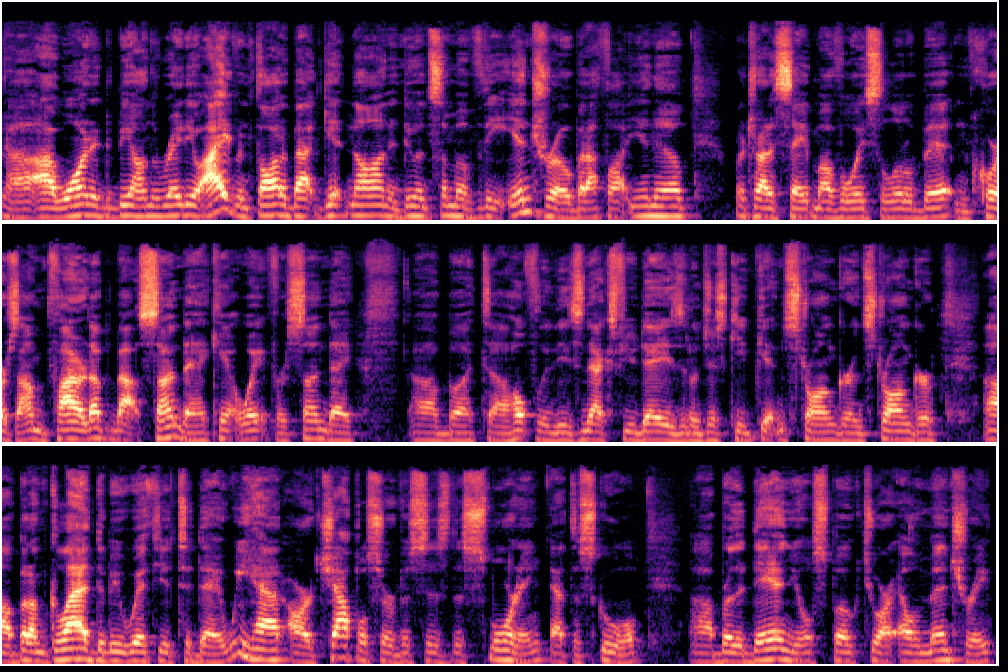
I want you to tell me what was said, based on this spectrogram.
Uh, I wanted to be on the radio. I even thought about getting on and doing some of the intro, but I thought, you know, I'm going to try to save my voice a little bit. And of course, I'm fired up about Sunday. I can't wait for Sunday. Uh, but uh, hopefully, these next few days, it'll just keep getting stronger and stronger. Uh, but I'm glad to be with you today. We had our chapel services this morning at the school. Uh, Brother Daniel spoke to our elementary,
